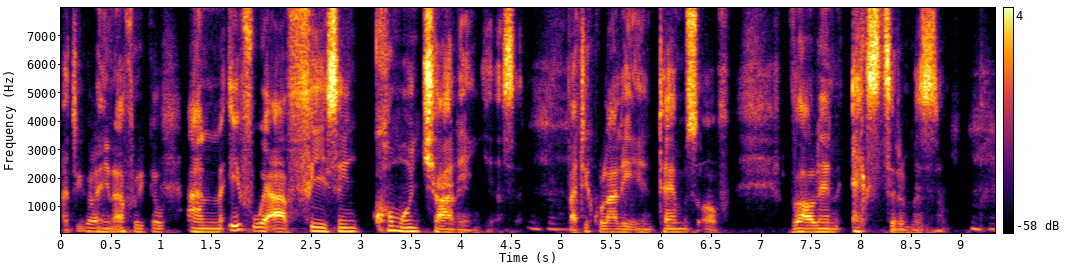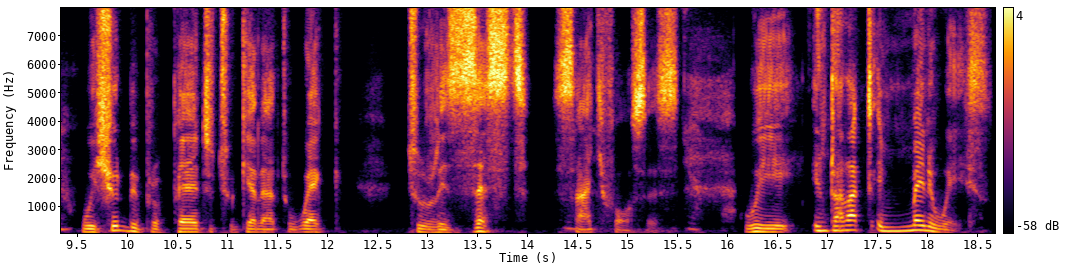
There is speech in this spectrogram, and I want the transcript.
particularly in Africa. And if we are facing common challenges, particularly in terms of violent extremism, mm-hmm. we should be prepared together to work to resist such forces. We interact in many ways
